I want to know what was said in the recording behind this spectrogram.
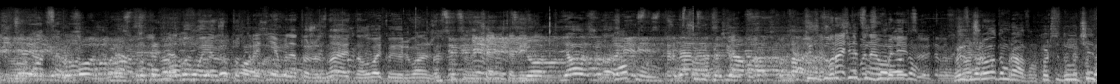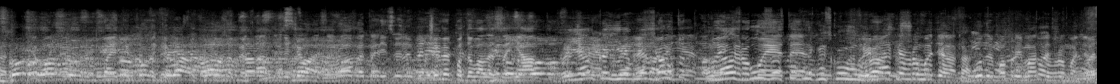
підійти. Я думаю, я вже тут три дні мене теж знають. Наливайко Ігор Іванович, заступник начальника відділу. Я журналіст, «Франко долучитися з народом. Ви з народом разом, хочете долучитися? Прошу що зараз. Чи ви подавали заявку? Заявка є, в нас, у нас був заступник міського голови. громадян. Будемо приймати громадян.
